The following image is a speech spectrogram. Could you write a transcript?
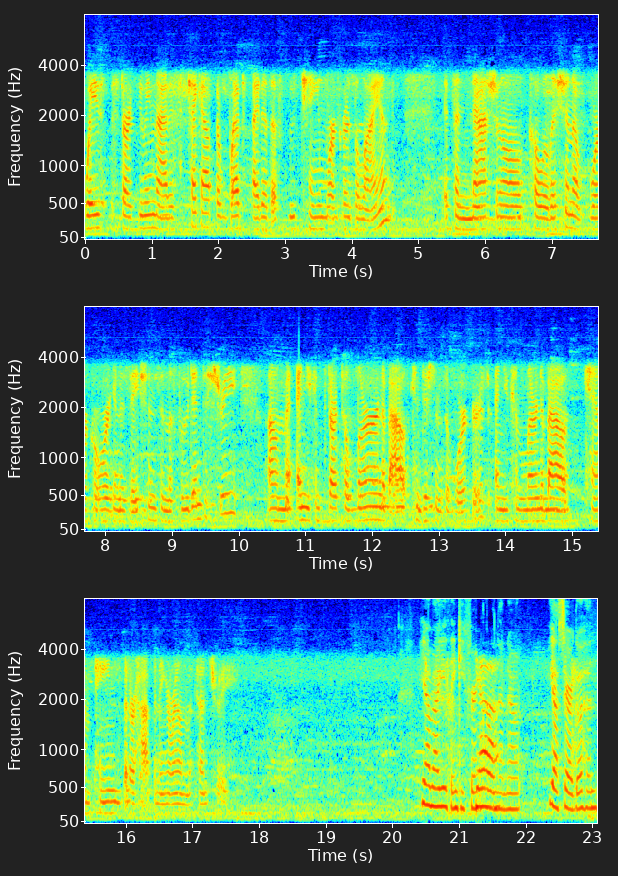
ways to start doing that is to check out the website of the Food Chain Workers Alliance. It's a national coalition of worker organizations in the food industry. Um, and you can start to learn about conditions of workers and you can learn about campaigns that are happening around the country. Yeah, Maggie, thank you for Yeah. that note. Yeah, Sarah, go ahead.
